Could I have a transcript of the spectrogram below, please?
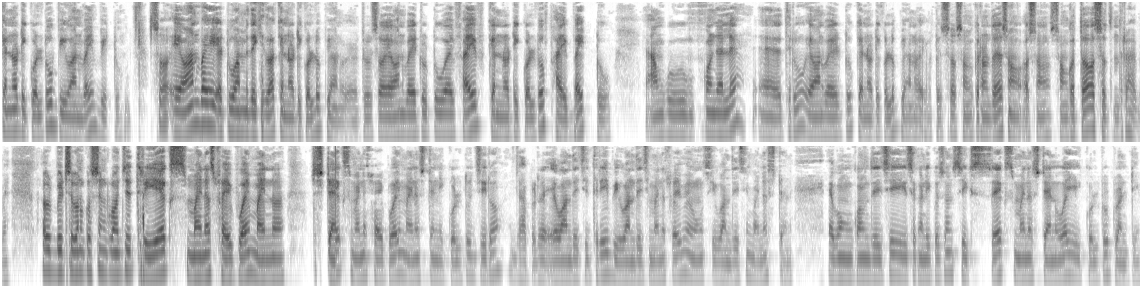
cannot equal to b1 by b2 so a1 by a2 हमें देखिए cannot equal to b1 by b2 so a1 by a2 2 by 5 cannot equal to 5 by 2 ଆମକୁ କ'ଣ ଜାଣିଲେ? ଏଥିରୁ a one by two cannot equal to p one by two ସମୀକରଣ ଦ୍ୱୟ ସଙ୍ଗତ ଓ ସ୍ୱତନ୍ତ୍ର ହେବେ। ତାପରେ ବିଟ୍ ସେଭେନ୍ କ୍ୱେଶ୍ଚିନ୍ କ'ଣ ଅଛି? Three x minus five y minus just tan x minus 5y minus 10 equal to 0 ଯାହାଫଳରେ a1 ଦେଇଛି 3 b1 ଦେଇଛି minus 5 ଏବଂ c1 ଦେଇଛି minus 10 এবং কোন ଦେଇଛି second equation 6x minus 10y equal to 20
